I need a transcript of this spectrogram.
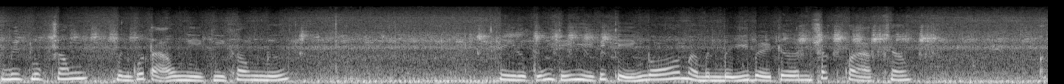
Không biết lúc sống mình có tạo nghiệp gì không nữa hay là cũng chỉ vì cái chuyện đó mà mình bị bề trên sắc phạt sao? Bắt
